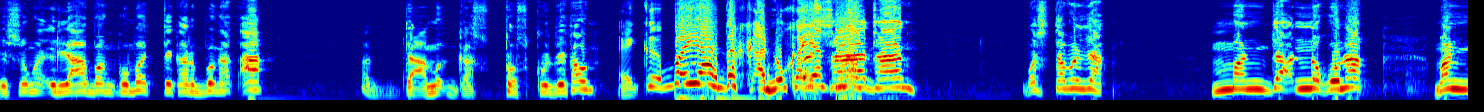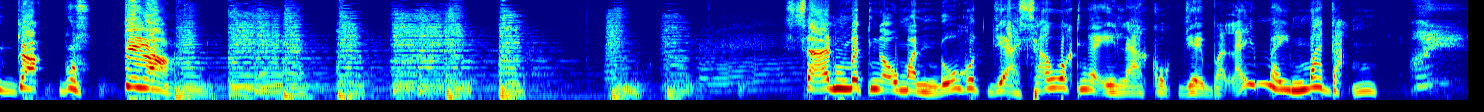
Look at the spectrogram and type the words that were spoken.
Iso nga ilabang kumat ti karbungak ah. Agdami gastos ko dito. Ay, kabayada ka, ano kaya't na... Asahan! Basta manyak. Manja no kunak. Manjak gustina. Saan mat nga umanugot di asawak nga ilakok di balay may madam. Ay,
